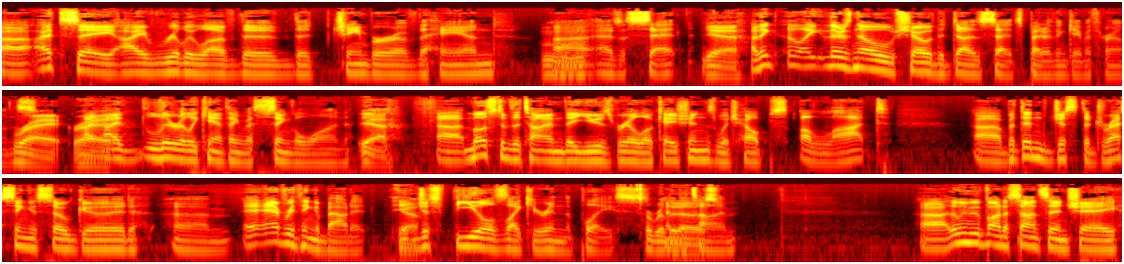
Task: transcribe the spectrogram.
Uh, I have to say, I really love the the Chamber of the Hand uh, as a set. Yeah. I think like there's no show that does sets better than Game of Thrones. Right, right. I, I literally can't think of a single one. Yeah, Uh, most of the time, they use real locations, which helps a lot. Uh, but then just the dressing is so good. Um, everything about it, it Yeah. just feels like you're in the place really at the does. time. Uh, then we move on to Sansa and Shae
